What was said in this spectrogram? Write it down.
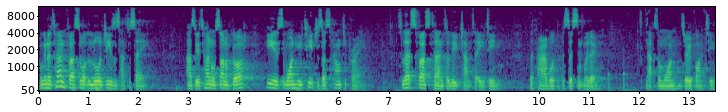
We're going to turn first to what the Lord Jesus had to say. As the eternal Son of God, he is the one who teaches us how to pray. So let's first turn to Luke chapter 18, the parable of the persistent widow. That's on 1052.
